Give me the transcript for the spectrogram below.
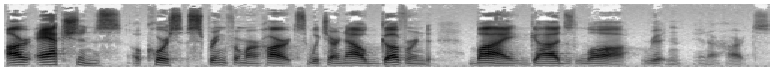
Our actions, of course, spring from our hearts, which are now governed by God's law written in our hearts.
